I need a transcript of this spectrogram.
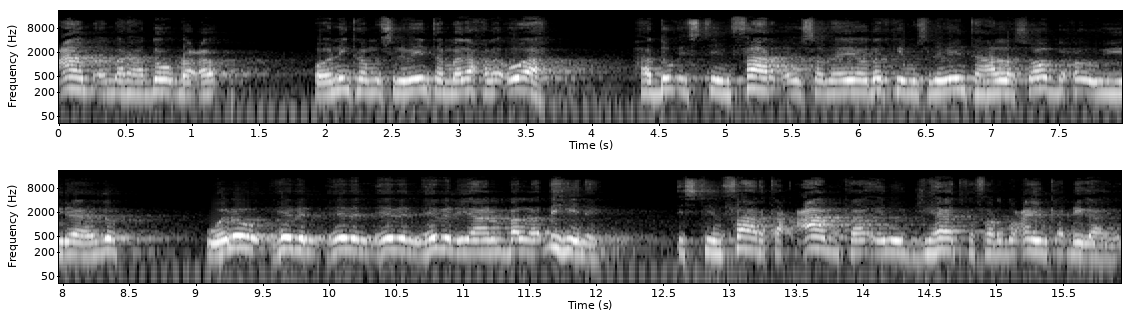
caam ah mar hadduu dhaco oo ninka muslimiinta madaxda u ah hadduu istinfaar uu sameeyo dadkii muslimiinta ha la soo baxo uu yidhaahdo walow hebel hebel hebel hebel yaanan balla dhihine istinfaarka caamka inuu jihaadka farducaynka dhigaayo.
